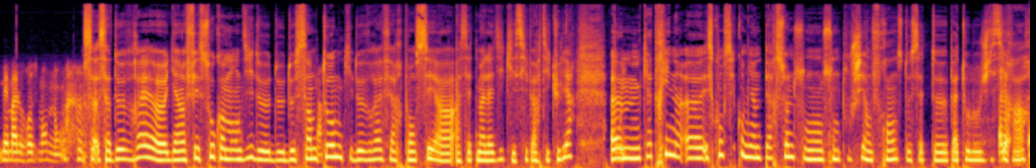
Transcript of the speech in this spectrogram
mais malheureusement non. Ça, devrait, euh, il y a un faisceau, comme on dit, de, symptômes qui devraient faire penser à, cette maladie qui est si particulière. Euh, Catherine, euh, est-ce qu'on sait combien de personnes sont, touchées en France de cette pathologie si rare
